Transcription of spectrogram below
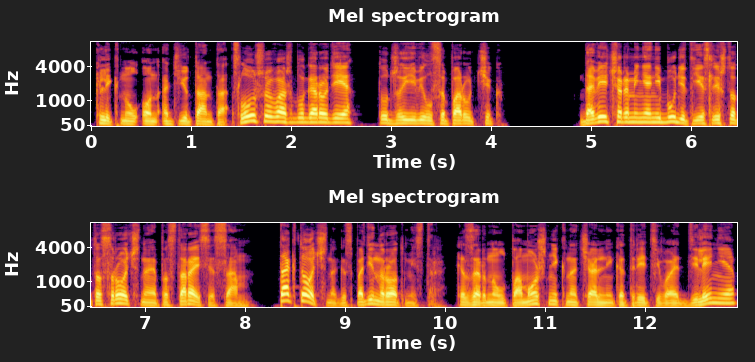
— кликнул он адъютанта. «Слушаю, ваше благородие!» — тут же явился поручик. «До вечера меня не будет, если что-то срочное, постарайся сам». «Так точно, господин ротмистр», — козырнул помощник начальника третьего отделения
